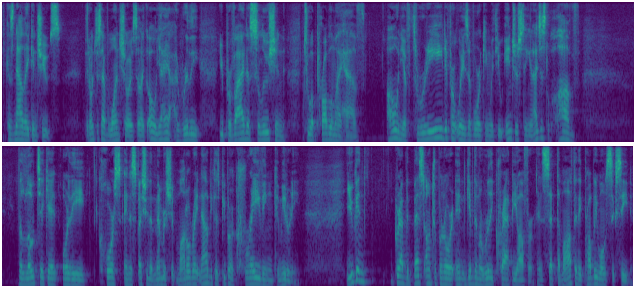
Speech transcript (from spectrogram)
because now they can choose. They don't just have one choice. They're like, oh yeah, yeah, I really. You provide a solution to a problem I have. Oh, and you have three different ways of working with you. Interesting. And I just love the low ticket or the course and especially the membership model right now because people are craving community. You can grab the best entrepreneur and give them a really crappy offer and set them off, and they probably won't succeed.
